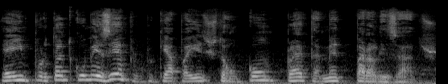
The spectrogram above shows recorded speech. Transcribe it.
é importante como exemplo, porque há países que estão completamente paralisados.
